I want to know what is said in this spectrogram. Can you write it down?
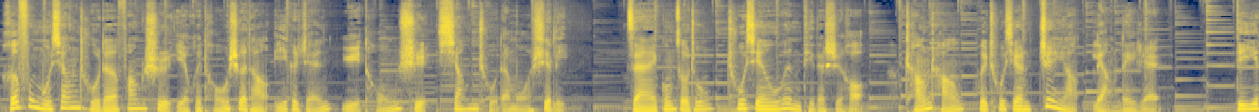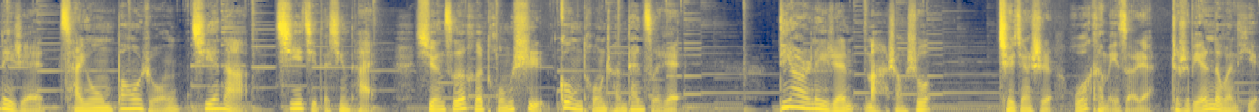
和父母相处的方式也会投射到一个人与同事相处的模式里。在工作中出现问题的时候，常常会出现这样两类人：第一类人采用包容、接纳、积极的心态，选择和同事共同承担责任；第二类人马上说。这件事我可没责任，这是别人的问题，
